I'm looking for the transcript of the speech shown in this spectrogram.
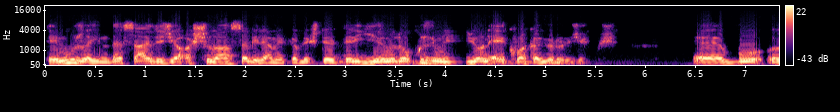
Temmuz ayında sadece aşılansa bile Amerika Birleşik Devletleri 29 milyon ek vaka görülecekmiş. E, bu e,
